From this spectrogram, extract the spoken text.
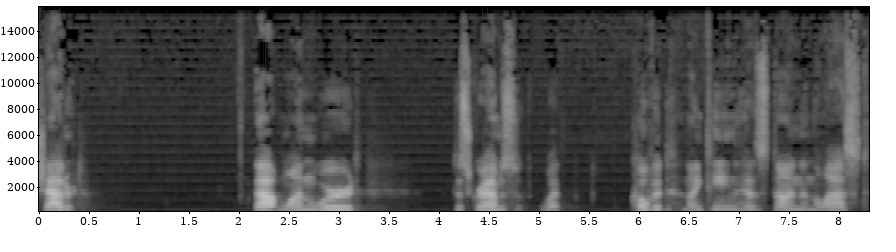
Shattered. That one word describes what COVID 19 has done in the last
